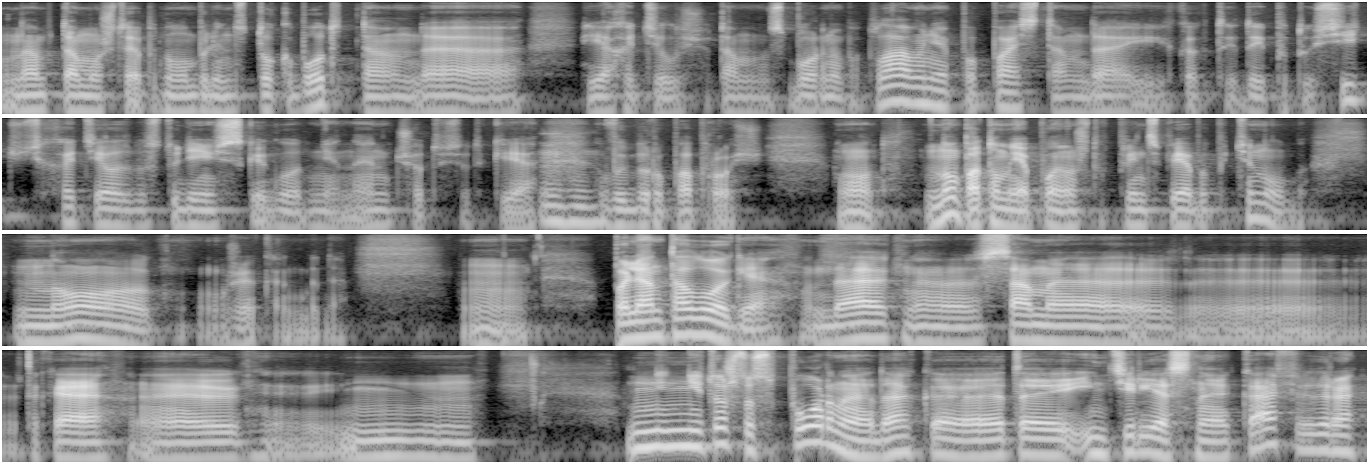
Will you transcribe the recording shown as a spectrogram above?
нам, потому что я подумал, блин, столько ботать там, да, я хотел еще там в сборную по плаванию попасть там, да, и как-то, да и потусить хотелось бы в студенческие годы, не, наверное, что-то все-таки я угу. выберу попроще, вот. Ну, потом я понял, что, в принципе, я бы потянул бы, но уже как бы, да. Палеонтология, да, э, самая э, такая, э, не, не то что спорная, да, это интересная кафедра,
